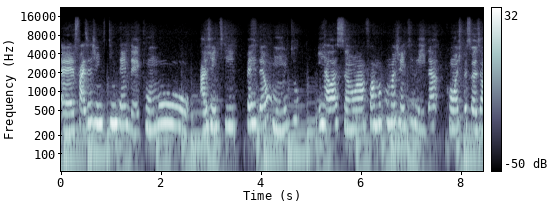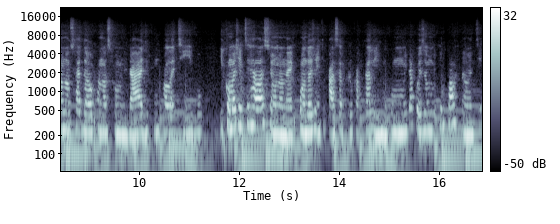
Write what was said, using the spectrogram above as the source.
é, faz a gente entender como a gente perdeu muito em relação à forma como a gente lida com as pessoas ao nosso redor, com a nossa comunidade, com o coletivo e como a gente se relaciona, né, quando a gente passa para o capitalismo, como muita coisa muito importante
